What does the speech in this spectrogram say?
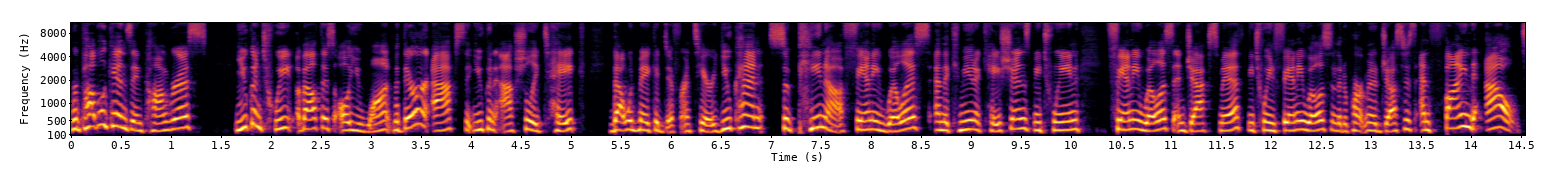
Republicans in Congress you can tweet about this all you want, but there are acts that you can actually take that would make a difference here. You can subpoena Fani Willis and the communications between Fani Willis and Jack Smith, between Fani Willis and the Department of Justice, and find out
